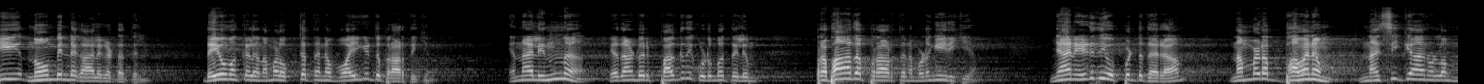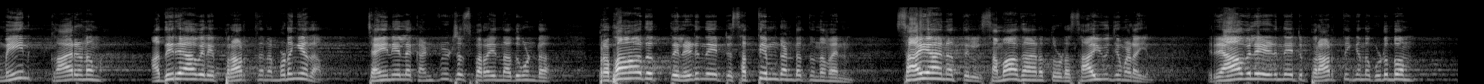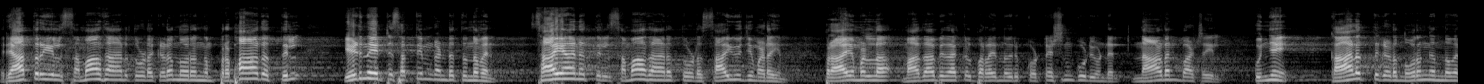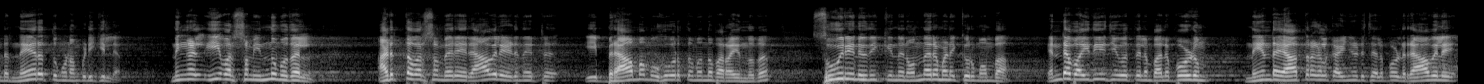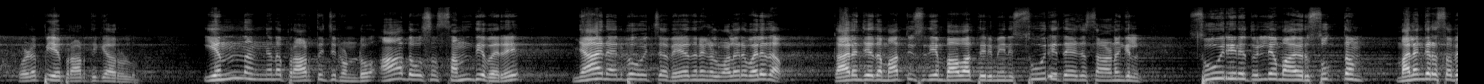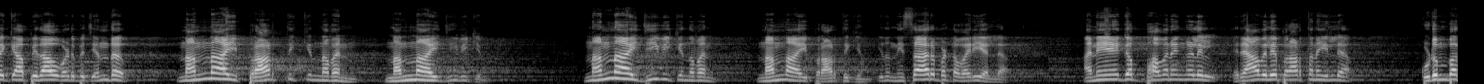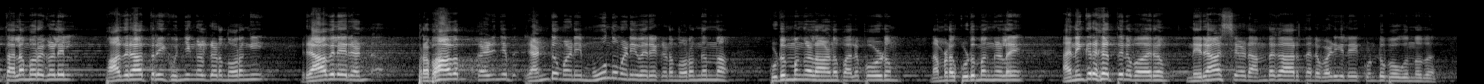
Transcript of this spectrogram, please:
ഈ നോമ്പിന്റെ കാലഘട്ടത്തിൽ ദൈവമക്കളെ നമ്മളൊക്കെ തന്നെ വൈകിട്ട് പ്രാർത്ഥിക്കും. എന്നാൽ ഇന്ന് ഏതാണ്ട് ഒരു പകുതി കുടുംബത്തിലും പ്രഭാത പ്രാർത്ഥന മുടങ്ങിയിരിക്കുക ഞാൻ എഴുതി ഒപ്പിട്ട് തരാം. നമ്മുടെ ഭവനം നശിക്കാനുള്ള മെയിൻ കാരണം അതിരാവിലെ പ്രാർത്ഥന മുടങ്ങിയതാണ്. ചൈനയിലെ കൺഫ്യൂഷ്യസ് പറയുന്ന അതുകൊണ്ട് പ്രഭാതത്തിൽ എഴുന്നേറ്റ് സത്യം കണ്ടെത്തുന്നവൻ സായാഹ്നത്തിൽ സമാധാനത്തോടെ സായുജ്യമടയും. രാവിലെ എഴുന്നേറ്റ് പ്രാർത്ഥിക്കുന്ന കുടുംബം രാത്രിയിൽ സമാധാനത്തോടെ കിടന്നുറങ്ങും പ്രഭാതത്തിൽ എഴുന്നേറ്റ് സത്യം കണ്ടെത്തുന്നവൻ സായാഹ്നത്തിൽ സമാധാനത്തോടെ സായുജ്യമടയും. പ്രായമുള്ള മാതാപിതാക്കൾ പറയുന്ന ഒരു കൊട്ടേഷൻ കൂടിയുണ്ട്. നാടൻ ഭാഷയിൽ കുഞ്ഞെ കാലത്ത് കിടന്നുറങ്ങുന്നവന്റെ നേരത്ത് ഗുണം പിടിക്കില്ല. നിങ്ങൾ ഈ വർഷം ഇന്നു മുതൽ അടുത്ത വർഷം വരെ രാവിലെ എഴുന്നേറ്റ് ഈ ബ്രാഹ്മ മുഹൂർത്തം എന്ന് പറയുന്നത് സൂര്യൻ ഉദിക്കുന്നതിന് ഒന്നര മണിക്കൂർ മുമ്പ്. എന്റെ വൈദിക ജീവിതത്തിലും പലപ്പോഴും നീണ്ട യാത്രകൾ കഴിഞ്ഞിട്ട് ചിലപ്പോൾ രാവിലെ ഉഴപ്പിയെ പ്രാർത്ഥിക്കാറുള്ളൂ. എന്നങ്ങനെ പ്രാർത്ഥിച്ചിട്ടുണ്ടോ? ആ ദിവസം സന്ധ്യ വരെ ഞാൻ അനുഭവിച്ച വേദനകൾ വളരെ വലുതാണ് കാലം ചെയ്ത മാത്യുസ്തുതിയും ബാബാ തിരുമേനി സൂര്യ തേജസ് ആണെങ്കിൽ സൂര്യന് തുല്യമായ ഒരു സൂക്തം മലങ്കര സഭയ്ക്ക് ആ പിതാവ് പഠിപ്പിച്ച് എന്ത്? നന്നായി പ്രാർത്ഥിക്കുന്നവൻ നന്നായി ജീവിക്കും. നന്നായി ജീവിക്കുന്നവൻ നന്നായി പ്രാർത്ഥിക്കും. ഇത് നിസ്സാരപ്പെട്ട വരിയല്ല. അനേക ഭവനങ്ങളിൽ രാവിലെ പ്രാർത്ഥനയില്ല. കുടുംബ തലമുറകളിൽ പാതിരാത്രി കുഞ്ഞുങ്ങൾ കിടന്നുറങ്ങി രാവിലെ രണ്ട് പ്രഭാതം കഴിഞ്ഞ് രണ്ട് മണി മൂന്ന് മണി വരെ കിടന്നുറങ്ങുന്ന കുടുംബങ്ങളാണ് പലപ്പോഴും നമ്മുടെ കുടുംബങ്ങളെ അനുഗ്രഹത്തിന് പകരം നിരാശയുടെ അന്ധകാരത്തിന്റെ വഴിയിലേക്ക് കൊണ്ടുപോകുന്നത്.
